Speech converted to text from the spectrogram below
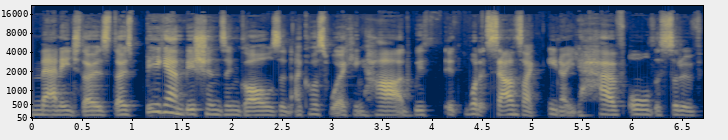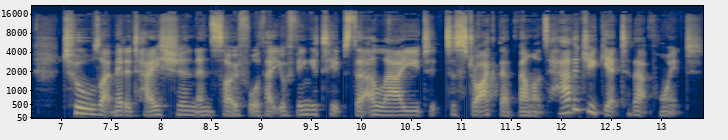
Manage those those big ambitions and goals and of course working hard with it, what it sounds like you know you have all the sort of tools like meditation and so forth at your fingertips that allow you to, to strike that balance. How did you get to that point?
